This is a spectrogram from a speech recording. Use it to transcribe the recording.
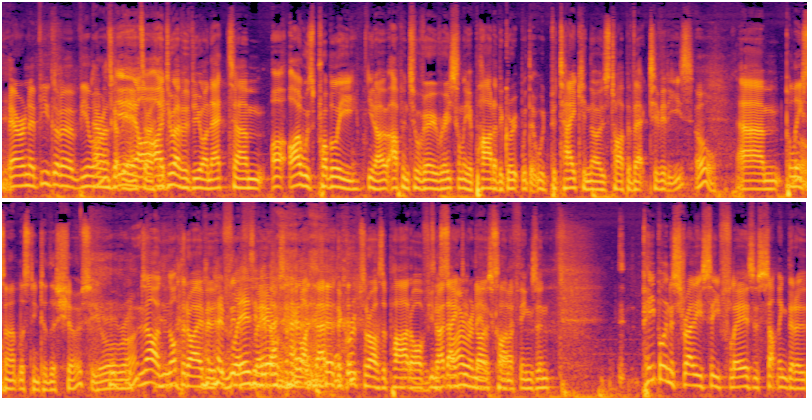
Aaron, have you got a view on Aaron's it? got the yeah, answer. I I, I do have a view on that. Um, I, I was probably, you know, up until very recently, a part of the group that would partake in those type of activities. Oh, Um, police aren't listening to this show, so you're all right. No, not that I ever No lit a flares in your flare or something like that. But the groups that I was a part of, you There's know, they did siren those kind of things. And people in Australia see flares as something that are,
